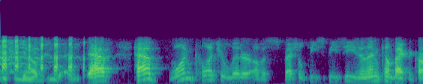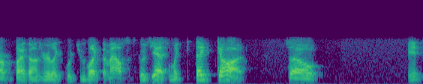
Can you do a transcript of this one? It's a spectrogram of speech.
you know, have have one clutch or litter of a specialty species, and then come back to carpet pythons. You're like, would you like the mouse? It goes, yes. I'm like, thank God. So it's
